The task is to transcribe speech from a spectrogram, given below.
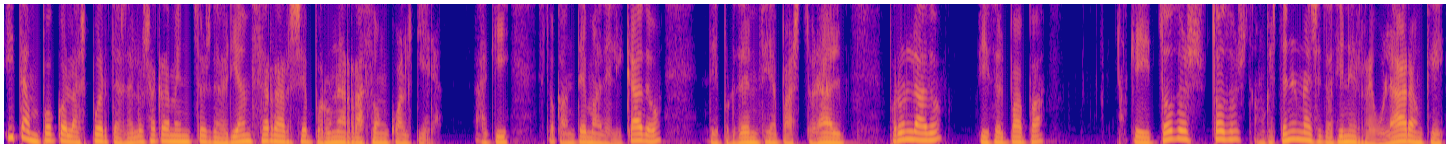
y tampoco las puertas de los sacramentos deberían cerrarse por una razón cualquiera. Aquí se toca un tema delicado de prudencia pastoral. Por un lado, dice el Papa, que todos, todos, aunque estén en una situación irregular, aunque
